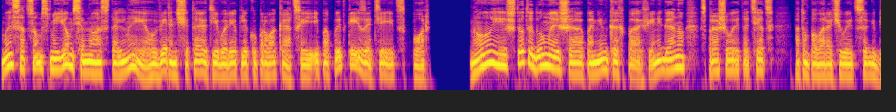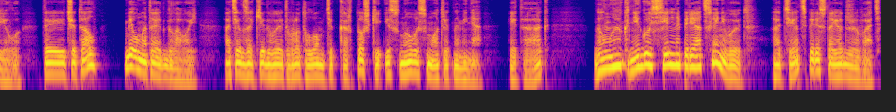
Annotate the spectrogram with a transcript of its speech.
Мы с отцом смеемся, но остальные, уверен, считают его реплику провокацией и попыткой затеять спор. «Ну и что ты думаешь о поминках по Феннигану?» — спрашивает отец, потом поворачивается к Биллу. «Ты читал?» Билл мотает головой. Отец закидывает в рот ломтик картошки и снова смотрит на меня. «Итак?» «Думаю, книгу сильно переоценивают. Отец перестает жевать.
